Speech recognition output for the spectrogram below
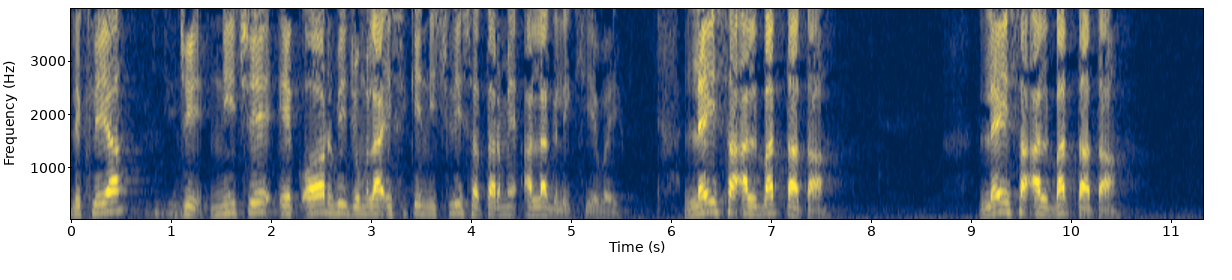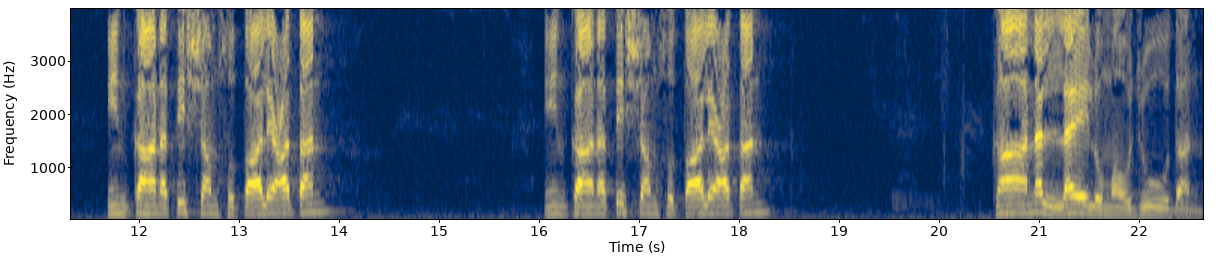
لکھ لیا؟ جی نیچے ایک اور بھی جملہ اس کی نچلی سطر میں الگ لکھیے بھائی۔ لئی سا البت تا لئی سا البت تا ان کا نتیش شمس تالعتن ان کانت شمس طالعتن کان اللیل موجودن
